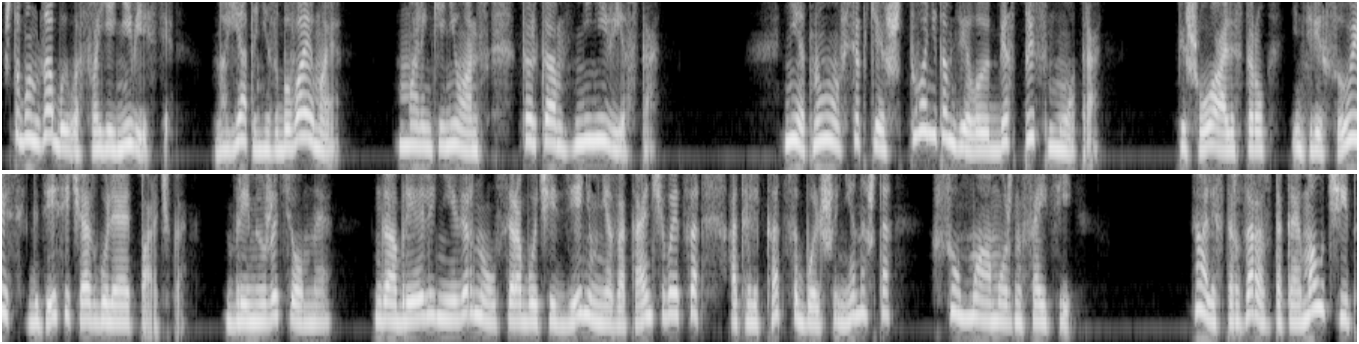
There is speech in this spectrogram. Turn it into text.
чтобы он забыл о своей невесте. Но я-то незабываемая. Маленький нюанс, только не невеста. Нет, ну все-таки что они там делают без присмотра? Пишу Алистеру, интересуясь, где сейчас гуляет парочка. Время уже темное. Габриэль не вернулся, рабочий день у меня заканчивается, отвлекаться больше не на что. С ума можно сойти. Алистер, зараза такая, молчит,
